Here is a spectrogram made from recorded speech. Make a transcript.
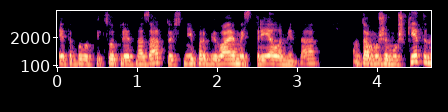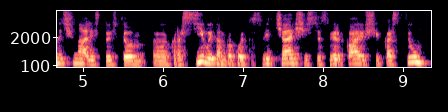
это было 500 лет назад, то есть непробиваемый стрелами, да, там уже мушкеты начинались, то есть он э, красивый, там какой-то свечащийся, сверкающий костюм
